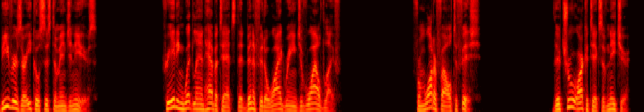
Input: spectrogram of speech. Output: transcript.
Beavers are ecosystem engineers, creating wetland habitats that benefit a wide range of wildlife, from waterfowl to fish. They're true architects of nature,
